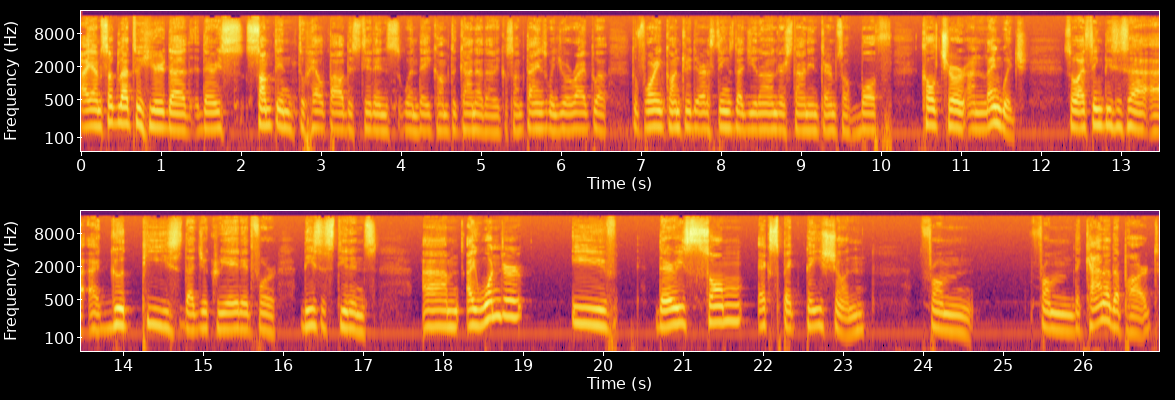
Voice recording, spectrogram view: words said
I am so glad to hear that there is something to help out the students when they come to Canada because sometimes when you arrive to a to foreign country there are things that you don't understand in terms of both culture and language. So I think this is a, a, a good piece that you created for these students. Um, I wonder if there is some expectation from from the Canada part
